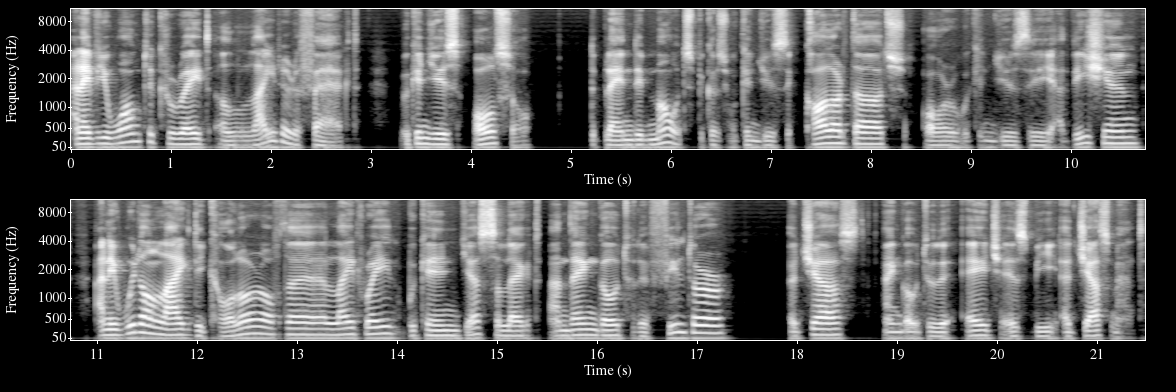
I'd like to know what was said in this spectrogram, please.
And if you want to create a lighter effect we can use also the blending modes because we can use the color dodge or we can use the addition and if we don't like the color of the light ray we can just select and then go to the filter adjust and go to the HSB adjustment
